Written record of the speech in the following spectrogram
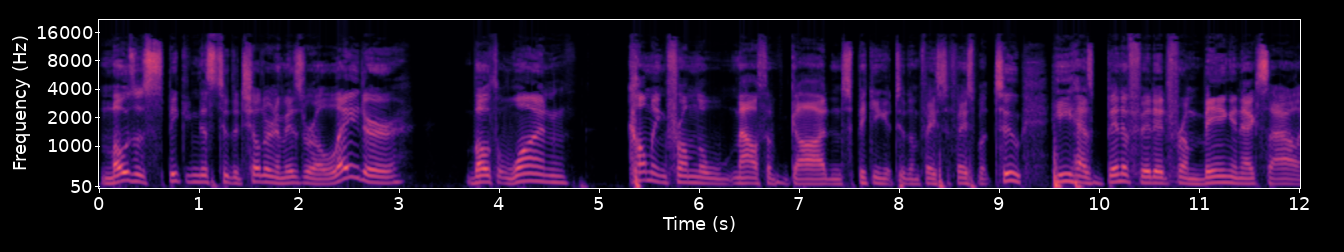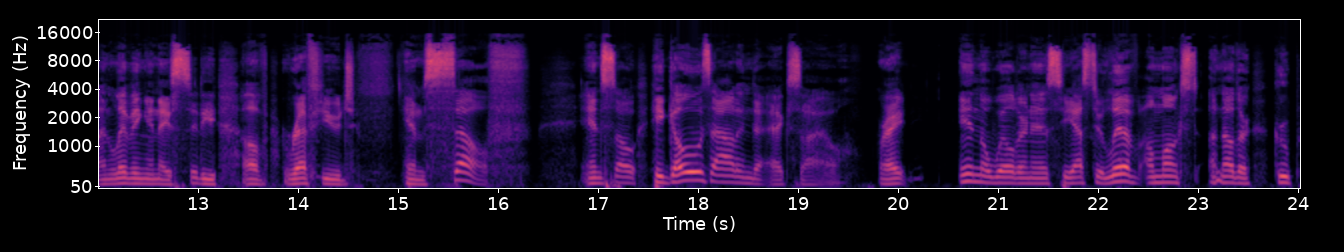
Moses speaking this to the children of Israel later, both one, coming from the mouth of God and speaking it to them face to face, but two, he has benefited from being in exile and living in a city of refuge himself. And so he goes out into exile, right? In the wilderness. He has to live amongst another group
